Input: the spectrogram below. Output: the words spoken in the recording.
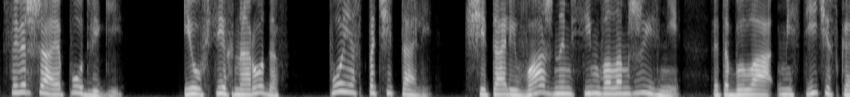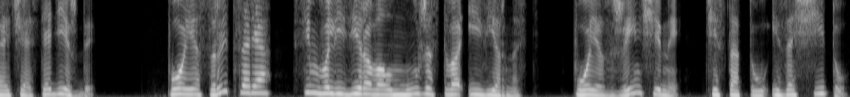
совершая подвиги. И у всех народов пояс почитали, считали важным символом жизни. Это была мистическая часть одежды. Пояс рыцаря символизировал мужество и верность. Пояс женщины чистоту и защиту.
